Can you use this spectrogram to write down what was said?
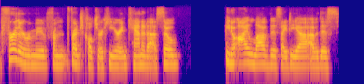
further removed from french culture here in canada so you know i love this idea of this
